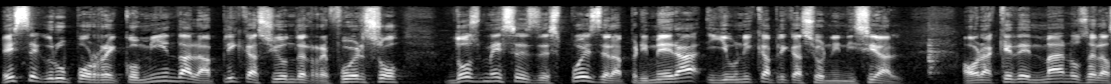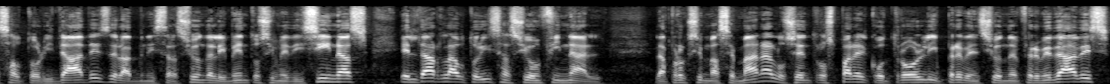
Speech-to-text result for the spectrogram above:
Este grupo recomienda la aplicación del refuerzo dos meses después de la primera y única aplicación inicial. Ahora queda en manos de las autoridades de la Administración de Alimentos y Medicinas el dar la autorización final. La próxima semana los Centros para el Control y Prevención de Enfermedades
